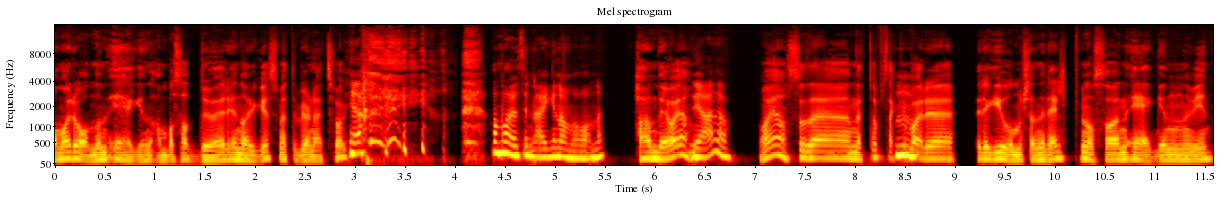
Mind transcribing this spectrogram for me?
Amarone en egen ambassadør i Norge som heter Bjørn Eidsvåg. Ja. Han har jo sin egen Amarone. Har han det òg, ja? Ja, ja. Å ja, så det nettopp. Det er ikke Mm. bare regionen generelt, men også en egen vin.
